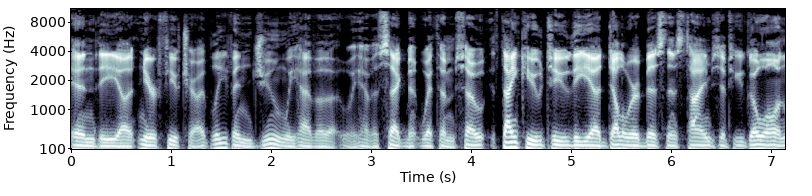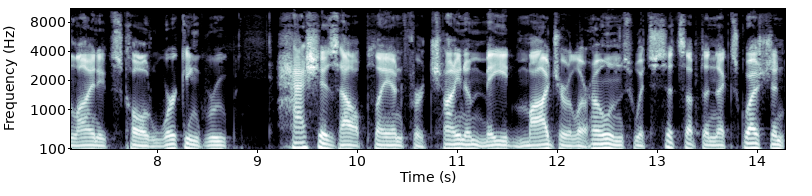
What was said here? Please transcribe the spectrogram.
in the uh, near future. I believe in June we have a we have a segment with him. So thank you to the uh, Delaware Business Times. If you go online, it's called Working Group Hashes Out Plan for China Made Modular Homes, which sits up the next question.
